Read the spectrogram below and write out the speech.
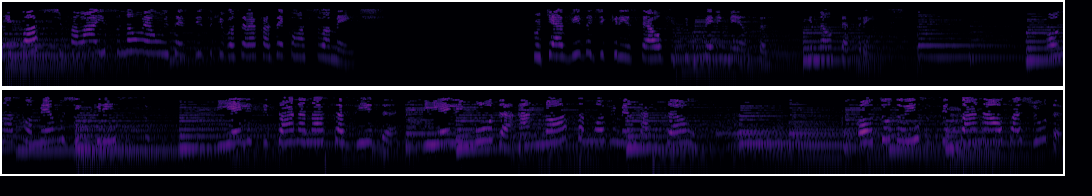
E posso te falar, isso não é um exercício que você vai fazer com a sua mente. Porque a vida de Cristo é algo que se experimenta e não se aprende. Ou nós comemos de Cristo e Ele se torna a nossa vida e Ele muda a nossa movimentação. Ou tudo isso se torna autoajuda.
